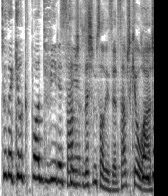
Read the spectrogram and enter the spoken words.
Tudo aquilo que pode vir a Sabes, ter. deixa-me só dizer, sabes que eu Com acho,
